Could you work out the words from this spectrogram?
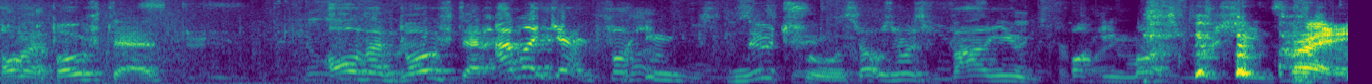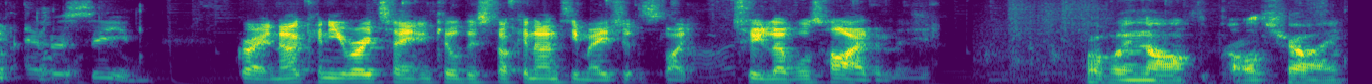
Oh, they're both dead. Oh, they're both dead. And I get fucking neutrals. That was the most valued fucking monster machines Right. I've ever seen. Great, now can you rotate and kill this fucking anti-mage that's like two levels higher than me? Probably not. I'll try.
